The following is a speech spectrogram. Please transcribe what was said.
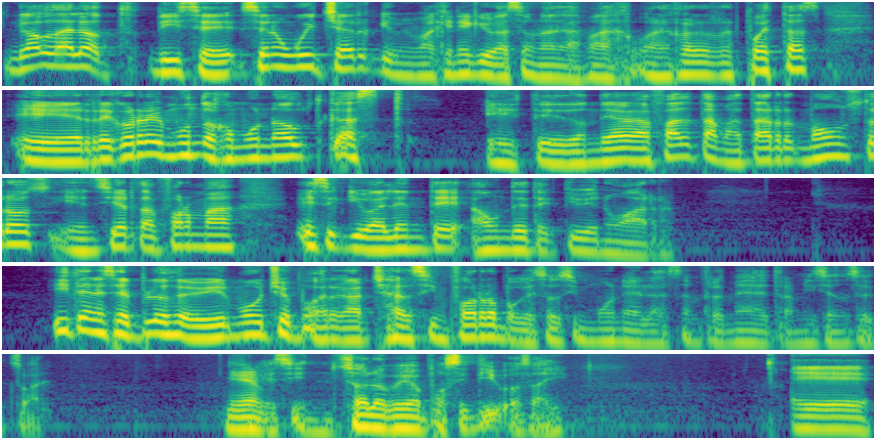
Gaudalot dice: Ser un Witcher, que me imaginé que iba a ser una de las más, mejores respuestas. eh, recorrer el mundo como un outcast, este, donde haga falta matar monstruos y en cierta forma es equivalente a un detective noir. Y tenés el plus de vivir mucho y poder garchar sin forro porque sos inmune a las enfermedades de transmisión sexual. Bien. Solo veo positivos ahí. Eh,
